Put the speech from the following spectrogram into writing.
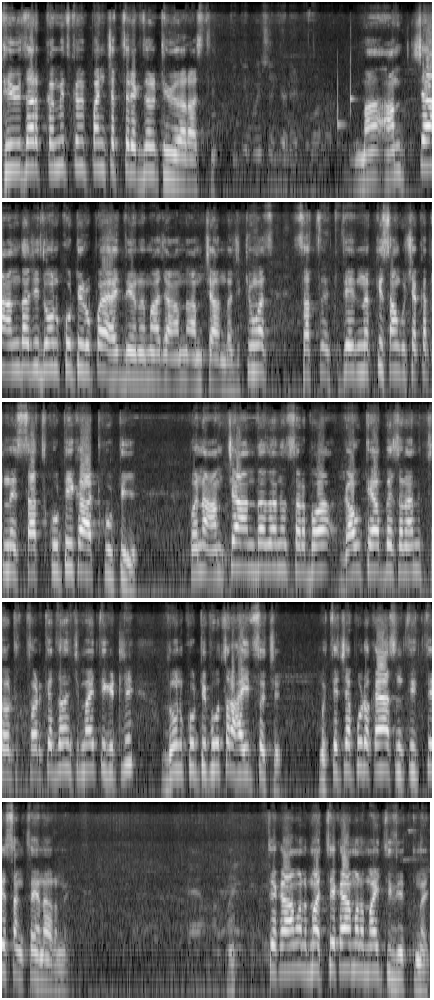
ठेवीदार कमीत कमी पंच्याहत्तर एक जण ठेवीदार असतील. मा आमच्या अंदाजे दोन कोटी रुपये आहेत देणं माझ्या आम आमच्या अंदाजे. किंवा सात ते नक्की सांगू शकत नाही सात कोटी का आठ कोटी. पण आमच्या अंदाजानुसार बा गावठी अभ्यासानं आम्ही थोड थोडक्यात जणांची माहिती घेतली दोन कोटी पोत्र आहेतच आहे. मग त्याच्या पुढं काय असेल ते ते सांगता येणार नाही. ते काय आम्हाला ते काय आम्हाला माहिती देत नाही.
